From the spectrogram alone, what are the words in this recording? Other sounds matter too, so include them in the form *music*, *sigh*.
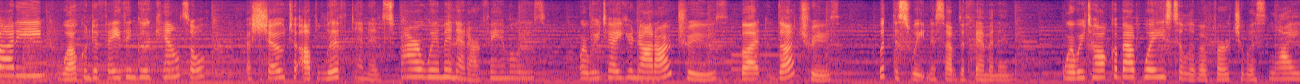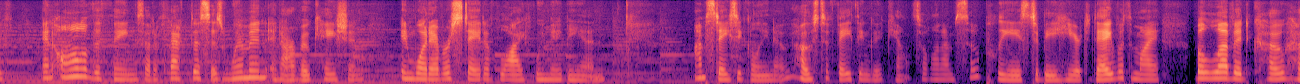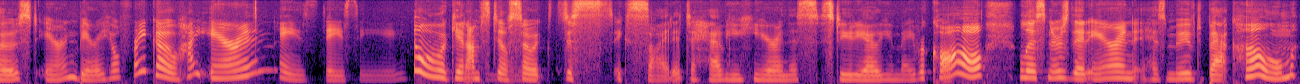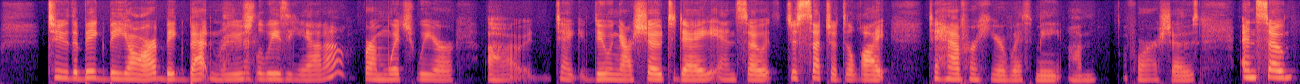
everybody. Welcome to Faith and Good Counsel, a show to uplift and inspire women and our families, where we tell you not our truth, but the truth with the sweetness of the feminine, where we talk about ways to live a virtuous life and all of the things that affect us as women in our vocation in whatever state of life we may be in. I'm Stacy Galino, host of Faith and Good Counsel, and I'm so pleased to be here today with my beloved co-host Erin Berryhill Franco. Hi, Erin. Hey, Stacy. Oh, again, I'm still so ex- just excited to have you here in this studio. You may recall, listeners, that Erin has moved back home to the Big BR, Big Baton Rouge, *laughs* Louisiana, from which we are uh, take, doing our show today, and so it's just such a delight to have her here with me um, for our shows. And so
